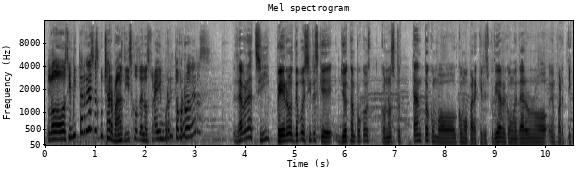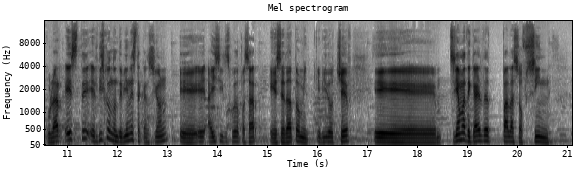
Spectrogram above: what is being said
¿Los invitarías a escuchar más discos de los Flying Burrito Brothers? La verdad sí, pero debo decirles que yo tampoco conozco tanto como, como para que les pudiera recomendar uno en particular. Este, el disco en donde viene esta canción, eh, ahí sí les puedo pasar ese dato, mi querido chef. Eh, se llama The Gilded Palace of Sin.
